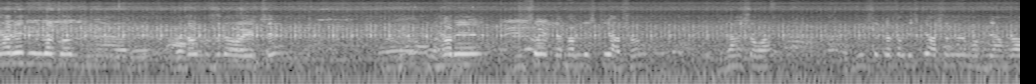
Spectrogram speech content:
বিহারে নির্বাচন রেজাল্ট ঘোষণা হয়েছে। বিহারে দুশো তেতাল্লিশটি আসন বিধানসভা দুশো তেতাল্লিশটি আসনের মধ্যে আমরা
